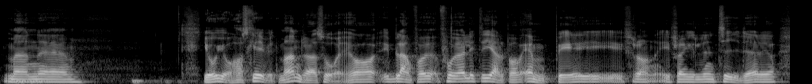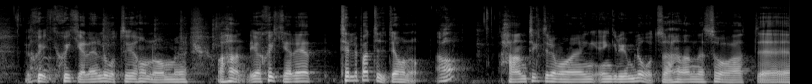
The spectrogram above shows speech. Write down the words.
men... Eh, jo, jag har skrivit med andra så. Jag, ibland får, får jag lite hjälp av MP ifrån, ifrån Gyllene Tider. Jag, skick, skickade en låt till honom. eh, Och han, jag skickade telepati till honom. Ja. Han tyckte det var en, en grym låt så han sa att eh,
